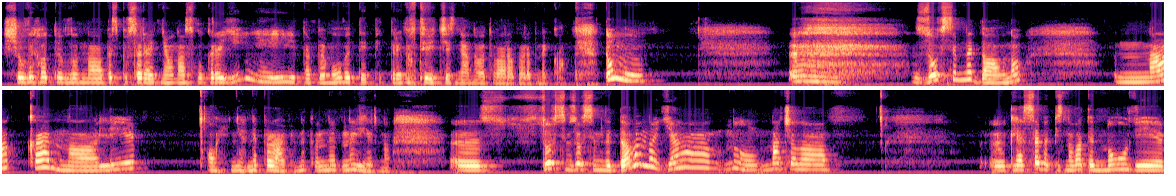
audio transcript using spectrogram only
що виготовлено безпосередньо у нас в Україні, і, так би мовити, підтримати вітчизняного товаровиробника. Тому е, зовсім недавно на каналі. Ой, ні, неправильно, не, не, невірно. Е, з- Зовсім зовсім недавно я ну, почала е, для себе пізнавати нові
